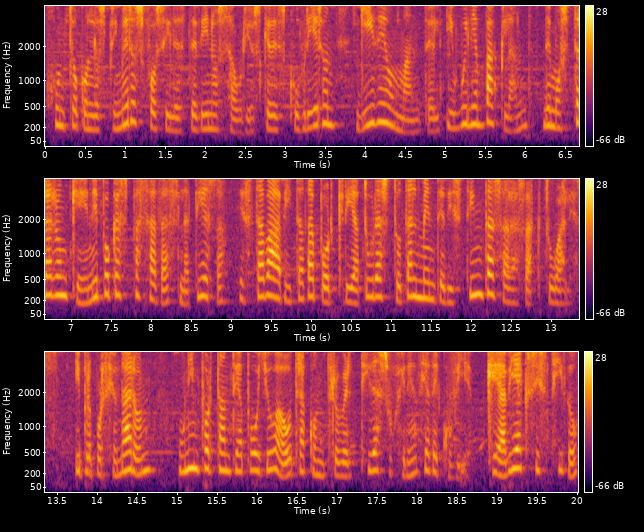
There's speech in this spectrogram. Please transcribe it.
junto con los primeros fósiles de dinosaurios que descubrieron Gideon Mantel y William Buckland, demostraron que en épocas pasadas la Tierra estaba habitada por criaturas totalmente distintas a las actuales y proporcionaron un importante apoyo a otra controvertida sugerencia de Cuvier, que había existido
